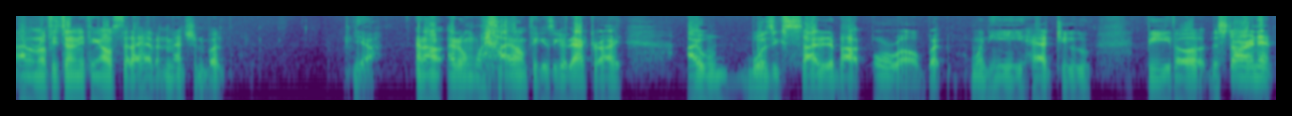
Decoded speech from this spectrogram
I don't know if he's done anything else that I haven't mentioned, but yeah. And I, I don't I don't think he's a good actor. I I was excited about Orville, but when he had to be the the star in it,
